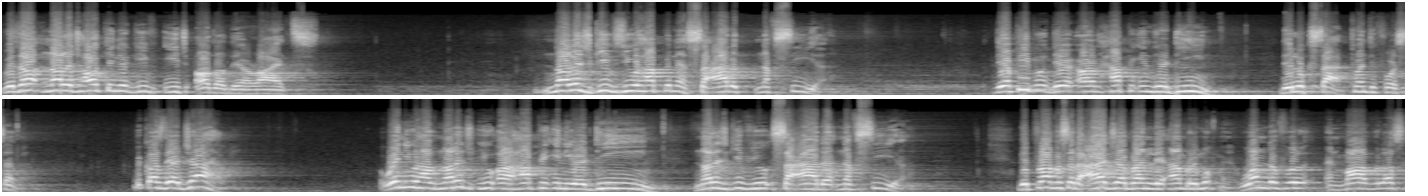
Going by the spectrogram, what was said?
Without knowledge, how can you give each other their rights? Knowledge gives you happiness, sa'adat nafsiyah. There are people, they are happy in their deen. They look sad 24 7 because they are jahil. When you have knowledge, you are happy in your deen. Knowledge gives you sa'ada nafsiyah. The Prophet said, Ajaban li amri mu'min. Wonderful and marvelous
